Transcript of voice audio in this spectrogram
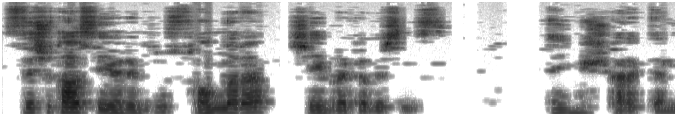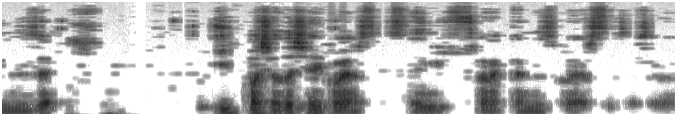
Size şu tavsiyeyi verebilirim. Sonlara şey bırakabilirsiniz. En güçlü karakterlerinizi ilk başa da şey koyarsınız. En güçsüz karakterinizi koyarsınız mesela.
